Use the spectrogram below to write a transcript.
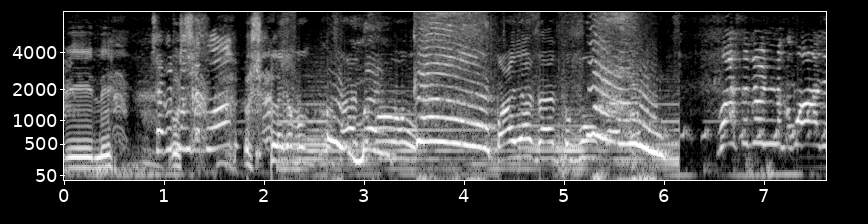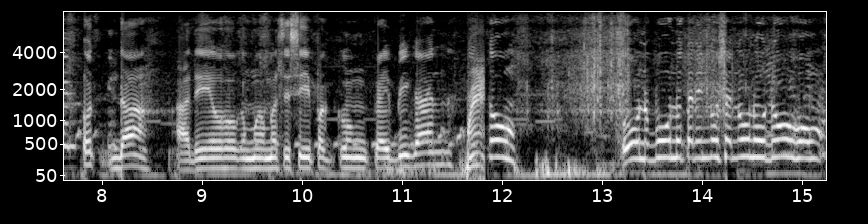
Bili. Sagot ng kabuok. Usa ka bug. Oh my god. Payagan pagbukas. Boss, ano yung nakawalan? Ot da. Adi ho ang mga masisipag kong kaibigan. Ito. Oh, nabuno ta rin no sa nuno duho. Na.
